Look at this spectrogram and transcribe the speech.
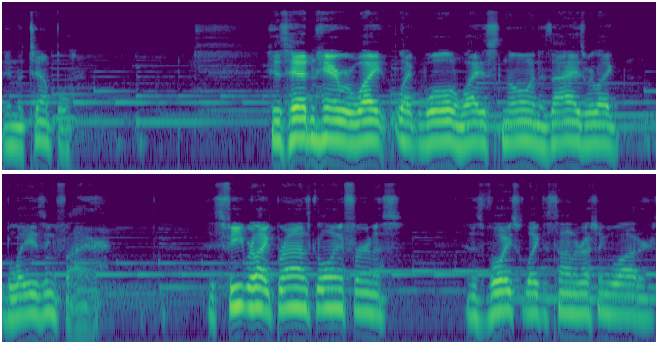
in the temple. His head and hair were white like wool and white as snow, and his eyes were like blazing fire. His feet were like bronze glowing furnace, and his voice was like the sound of rushing waters.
